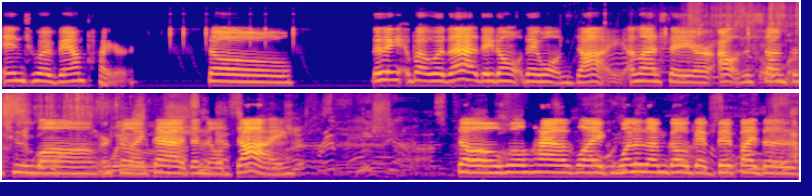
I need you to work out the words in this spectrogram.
into a vampire. So the thing, but with that, they don't, they won't die unless they are out in the sun for too long or something like that. Then they'll die. So we'll have like one of them go get bit by the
